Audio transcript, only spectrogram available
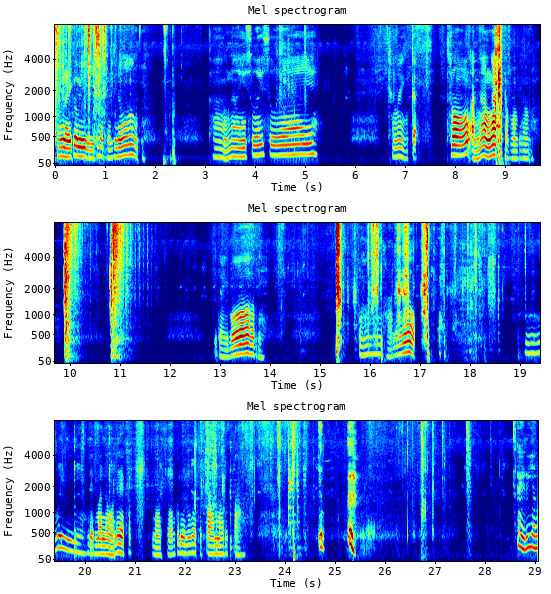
ข้างในก็มีอีกครับผมพี่น้อง ข้างในสวยๆ ข้างในกะสองอันงามงามๆครับผมพี่น้องสิได้บ่ครับนี่อืมขาแล้ว อุ้ยเด็ดมาหน่อแรกครับ หน่อสองก็ไม่รู้ว่าจะตามมาหรือเปล่าใกล้หรือยัง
